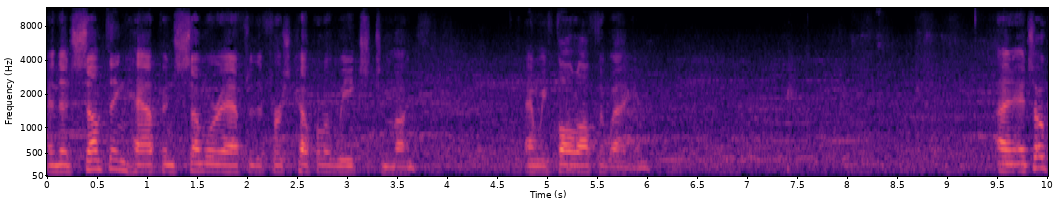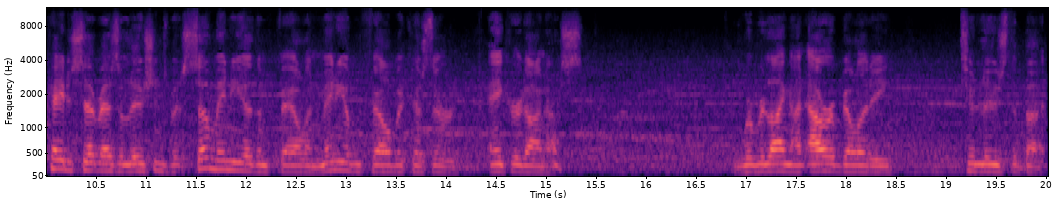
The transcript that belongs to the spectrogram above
And then something happens somewhere after the first couple of weeks to month, and we fall off the wagon. And it's okay to set resolutions, but so many of them fail, and many of them fail because they're anchored on us. We're relying on our ability to lose the butt.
